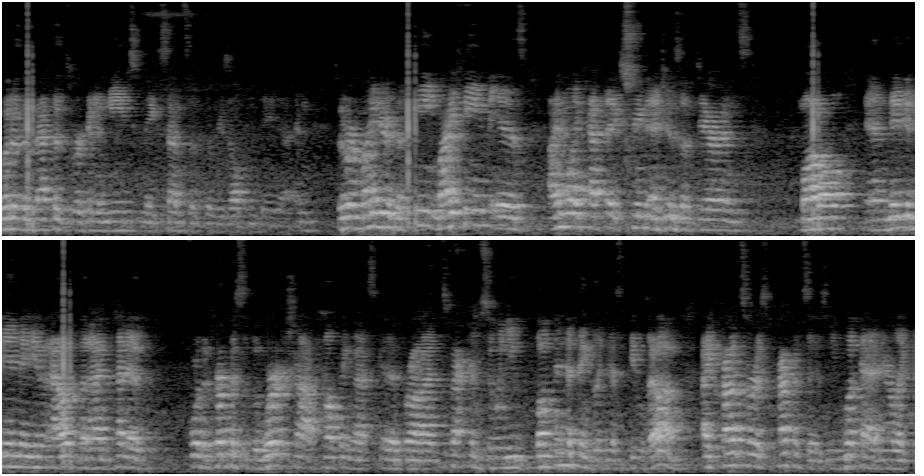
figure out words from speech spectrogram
what are the methods we're going to need to make sense of the resulting data. And the reminder, the theme, my theme is I'm like at the extreme edges of Darren's model, and maybe in, maybe I'm out, but I'm kind of for the purpose of the workshop helping us get a broad spectrum. So when you bump into things like this, people say, "Oh, I crowdsource preferences," and you look at it and you're like,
